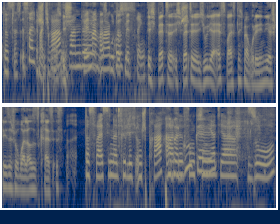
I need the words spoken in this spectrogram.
das, das ist halt manchmal so, wenn man was Markus, Gutes mitbringt. Ich wette, ich wette, Julia S. weiß nicht mehr, wo der niederschlesische Oberlausitzkreis ist. Das weiß sie natürlich. Und Sprachwandel funktioniert ja so,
